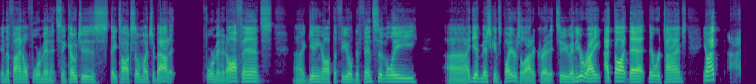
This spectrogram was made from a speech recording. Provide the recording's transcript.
in the final four minutes. And coaches, they talk so much about it four minute offense, uh, getting off the field defensively. Uh, I give Michigan's players a lot of credit too. And you're right. I thought that there were times, you know, I, I,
